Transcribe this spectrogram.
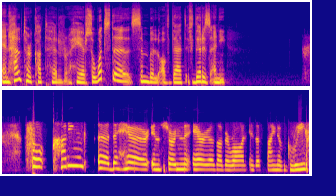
and helped her cut her hair. So, what's the symbol of that, if there is any? Cutting uh, the hair in certain areas of Iran is a sign of grief.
